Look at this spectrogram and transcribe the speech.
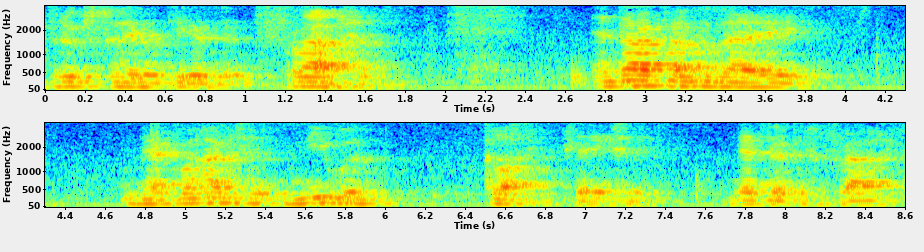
drugsgerelateerde vragen. En daar kwamen wij merkwaardige nieuwe klachten tegen. Net werd er gevraagd,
